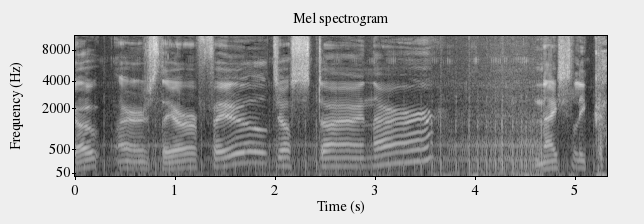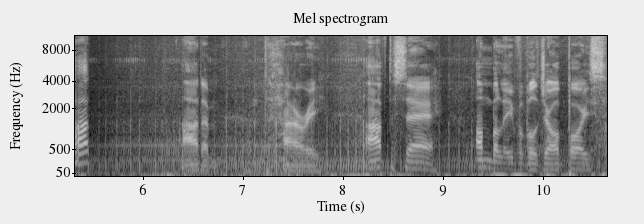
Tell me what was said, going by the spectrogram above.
Go. There's the airfield just down there. Nicely cut. Adam and Harry. I have to say, unbelievable job, boys.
